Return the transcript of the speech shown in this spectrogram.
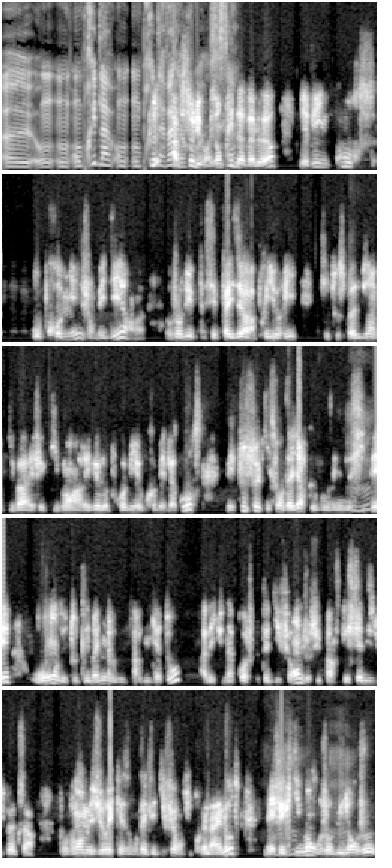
ont, pris de la, ont, pris de la valeur. Absolument, ils ont pris de la valeur avait une course au premier, j'ai envie de dire. Aujourd'hui, c'est Pfizer, a priori, si tout se passe bien, qui va effectivement arriver le premier au premier de la course. Mais tous ceux qui sont d'ailleurs que vous venez de mhm. citer auront de toutes les manières une part du gâteau, avec une approche peut-être différente. Je suis pas un spécialiste du vaccin pour vraiment mesurer quelles vont être les différences entre l'un et l'autre. Mais mhm. effectivement, aujourd'hui, l'enjeu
